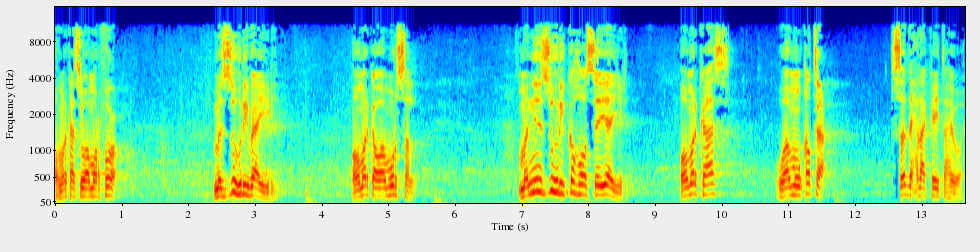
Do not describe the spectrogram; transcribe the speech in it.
oo markaasi waa marfuuc. Ma zuhri baa yidhi oo marka waa mursal. Ma nin zuhri ka hooseeyaa yidhi oo markaas waa munqatic. Saddexdaa kay tahay waa.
